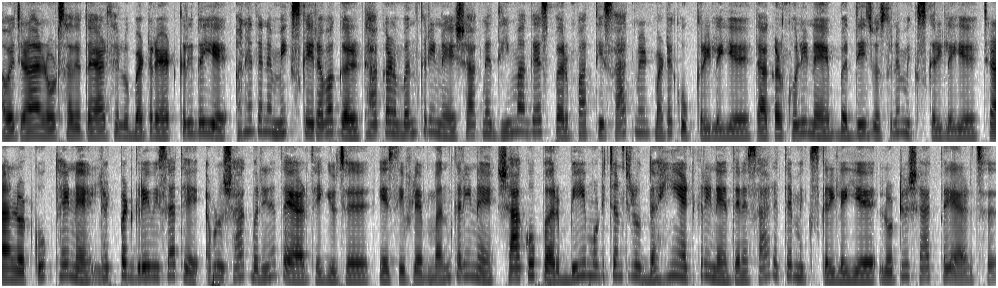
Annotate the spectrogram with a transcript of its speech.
હવે ચણાના લોટ સાથે તૈયાર થયેલું બેટર એડ કરી દઈએ અને તેને મિક્સ કર્યા વગર ઢાંકણ બંધ કરીને શાકને ધીમા ગેસ પર પાંચથી સાત મિનિટ માટે કૂક કરી લઈએ. ઢાંકણ ખોલીને બધી જ વસ્તુને મિક્સ કરી લઈએ. ચણા લોટ કૂક થઈને લટપટ ગ્રેવી સાથે આપણું શાક બનીને તૈયાર થઈ ગયું છે. ગેસની ફ્લેમ બંધ કરીને શાક ઉપર બે મોટી ચમચીલું દહીં એડ કરીને તેને સારી રીતે મિક્સ કરી લઈએ. લોટ્યું શાક તૈયાર છે.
